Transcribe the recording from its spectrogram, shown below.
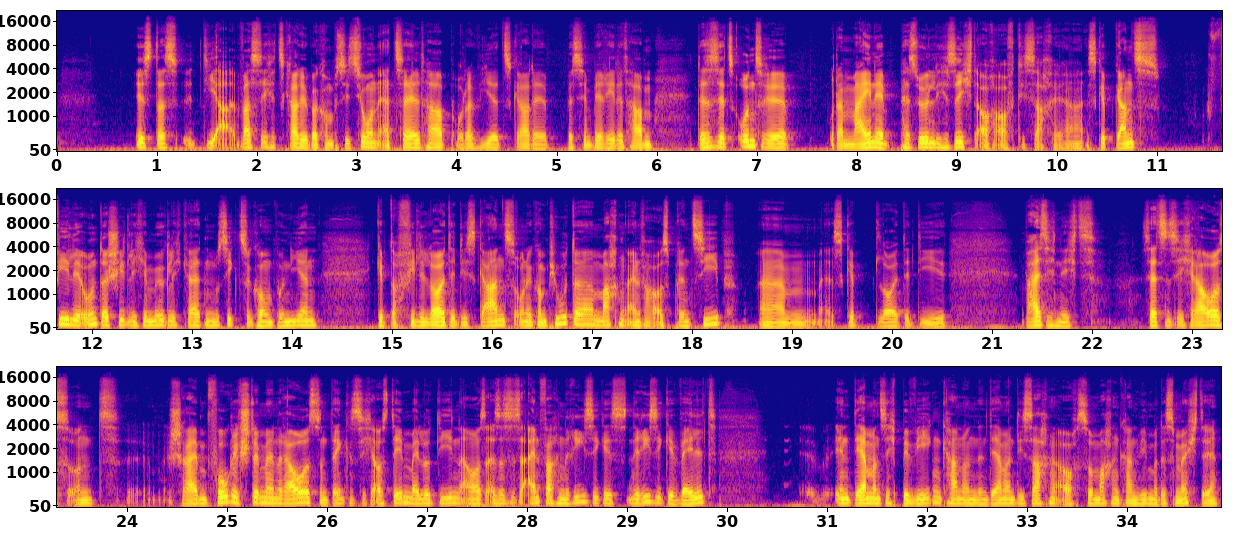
ist, dass die, was ich jetzt gerade über Komposition erzählt habe oder wir jetzt gerade ein bisschen beredet haben, das ist jetzt unsere oder meine persönliche Sicht auch auf die Sache. Ja. Es gibt ganz viele unterschiedliche Möglichkeiten, Musik zu komponieren. Es gibt auch viele Leute, die es ganz ohne Computer machen, einfach aus Prinzip. Ähm, es gibt Leute, die, weiß ich nicht, setzen sich raus und äh, schreiben Vogelstimmen raus und denken sich aus dem Melodien aus. Also es ist einfach ein riesiges, eine riesige Welt, äh, in der man sich bewegen kann und in der man die Sachen auch so machen kann, wie man das möchte.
